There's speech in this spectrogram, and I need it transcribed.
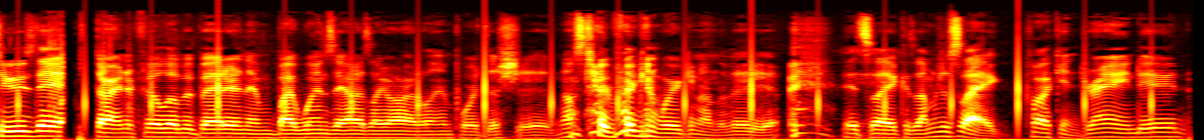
Tuesday, I'm starting to feel a little bit better, and then by Wednesday, I was like, all right, I'll import this shit, and I'll start fucking working on the video. It's like, cause I'm just like fucking drained, dude.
